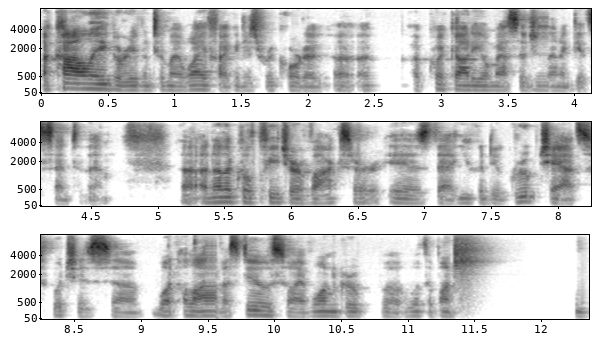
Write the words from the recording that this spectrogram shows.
a colleague or even to my wife, I can just record a, a, a quick audio message and then it gets sent to them. Uh, another cool feature of Voxer is that you can do group chats, which is uh, what a lot of us do. So I have one group uh, with a bunch of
